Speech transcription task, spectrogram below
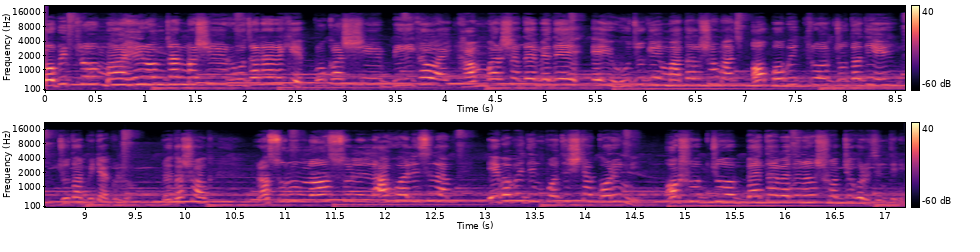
পবিত্র মাহে রমজান মাসে রোজা না রেখে প্রকাশ্যে বিড়ি খাওয়ায় খাম্বার সাথে বেঁধে এই হুজুগে মাতাল সমাজ অপবিত্র জুতা দিয়ে জুতা পিটা করল প্রিয় দর্শক, রাসূলুল্লাহ সাল্লাল্লাহু আলাইহি সাল্লাম এভাবে দিন প্রতিষ্ঠা করেননি। অসহ্য ব্যথা বেদনা সহ্য করেছেন তিনি।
